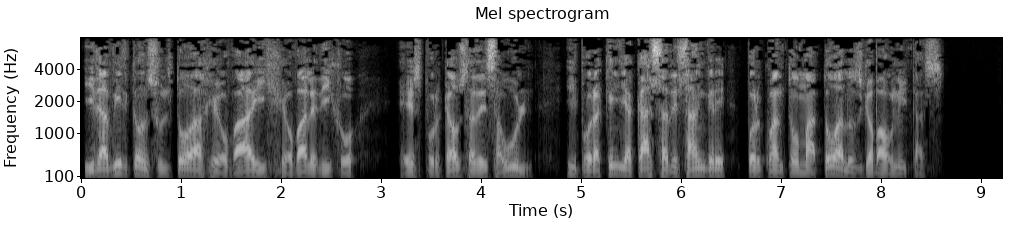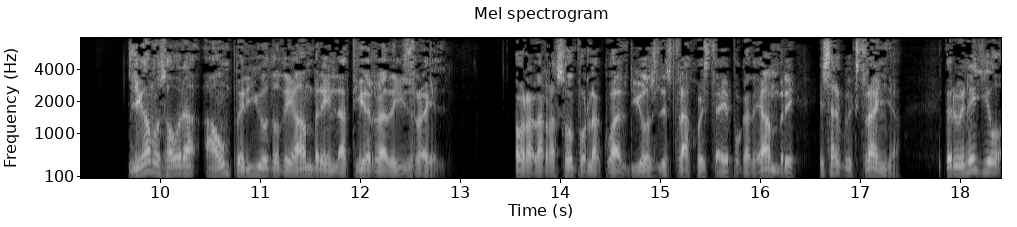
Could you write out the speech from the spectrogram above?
Y David consultó a Jehová, y Jehová le dijo, Es por causa de Saúl, y por aquella casa de sangre, por cuanto mató a los Gabaonitas. Llegamos ahora a un período de hambre en la tierra de Israel. Ahora, la razón por la cual Dios les trajo esta época de hambre es algo extraña, pero en ello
